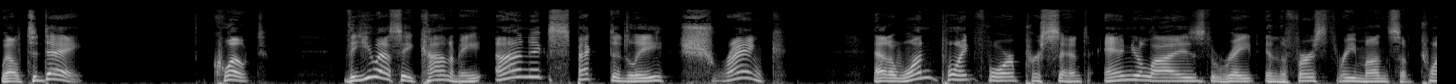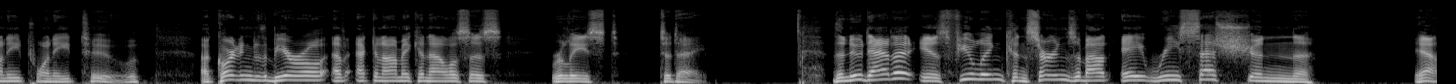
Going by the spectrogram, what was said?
Well, today, quote, the U.S. economy unexpectedly shrank at a 1.4% annualized rate in the first three months of 2022, according to the Bureau of Economic Analysis released today. The new data is fueling concerns about a recession. Yeah.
